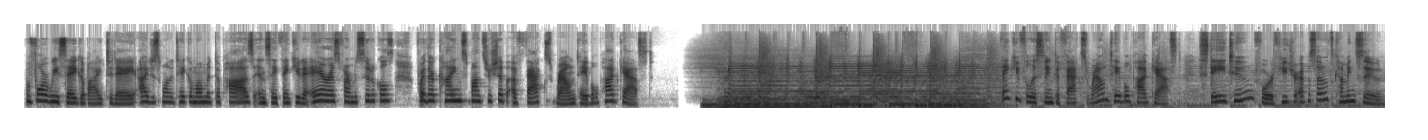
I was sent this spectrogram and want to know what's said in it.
Before we say goodbye today, I just want to take a moment to pause and say thank you to ARS Pharmaceuticals for their kind sponsorship of FAACT's Roundtable Podcast. Thank you for listening to FAACT's Roundtable Podcast. Stay tuned for future episodes coming soon.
